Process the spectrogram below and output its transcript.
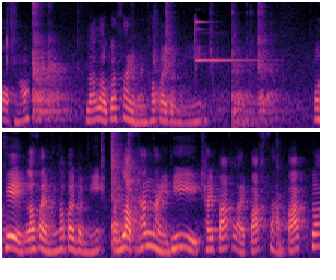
ออกเนาะแล้วเราก็ใส่มันเข้าไปแบบนี้ โอเค เราใส่มันเข้าไปแบบนี้สำหรับท่านไหนที่ใช้ปลั๊กหลายปลั๊กสามปลั๊กก็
